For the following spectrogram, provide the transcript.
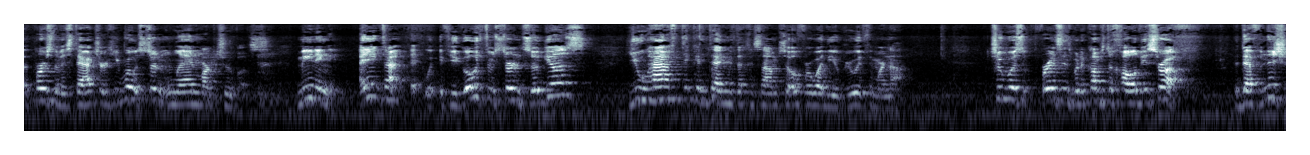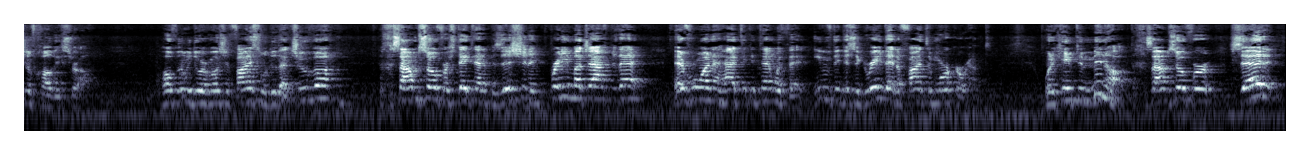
a, person of his stature, he wrote certain landmark chuvas. Meaning, anytime, if you go through certain sugyas, you have to contend with the Chassam Sofer whether you agree with him or not. Chuvas, for instance, when it comes to Chalav Yisrael, the definition of Chalav Yisrael. Hopefully, we do our Moshe Feinstein, we'll do that tshuva. The Chassam Sofer staked that position, and pretty much after that, everyone had to contend with it. Even if they disagreed, they had to find some workaround. When it came to Minhag, the Chassam Sofer said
